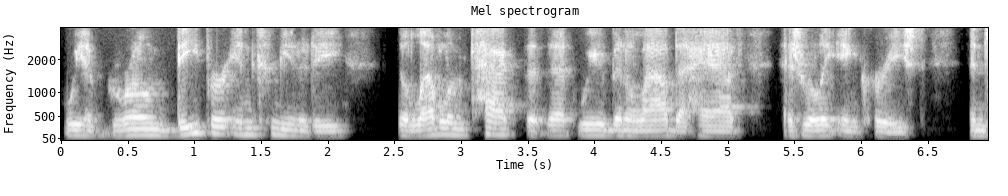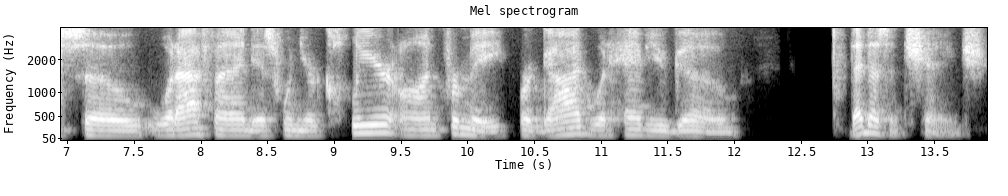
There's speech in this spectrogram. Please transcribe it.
We have grown deeper in community. The level of impact that, that we've been allowed to have has really increased. And so, what I find is when you're clear on, for me, where God would have you go, that doesn't change.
